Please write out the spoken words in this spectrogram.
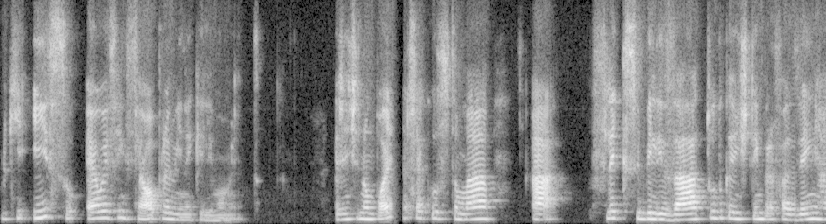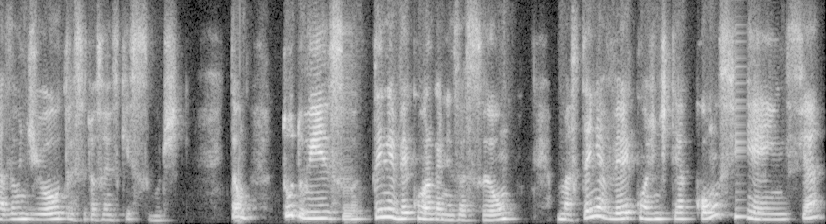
Porque isso é o essencial para mim naquele momento. A gente não pode se acostumar a flexibilizar tudo que a gente tem para fazer em razão de outras situações que surgem. Então, tudo isso tem a ver com organização, mas tem a ver com a gente ter a consciência,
